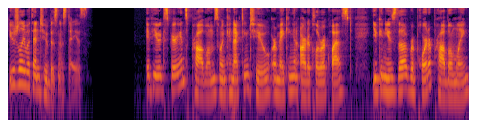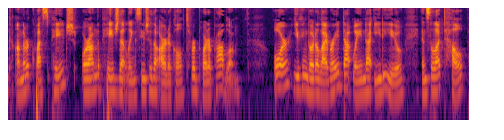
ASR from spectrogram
usually within two business days. If you experience problems when connecting to or making an article request, you can use the Report a Problem link on the request page or on the page that links you to the article to report a problem. Or you can go to library.wayne.edu and select Help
